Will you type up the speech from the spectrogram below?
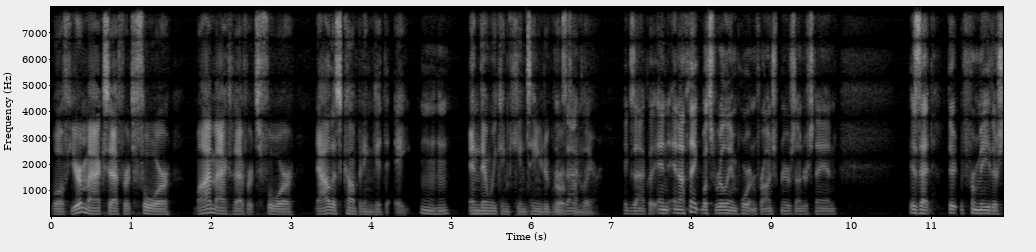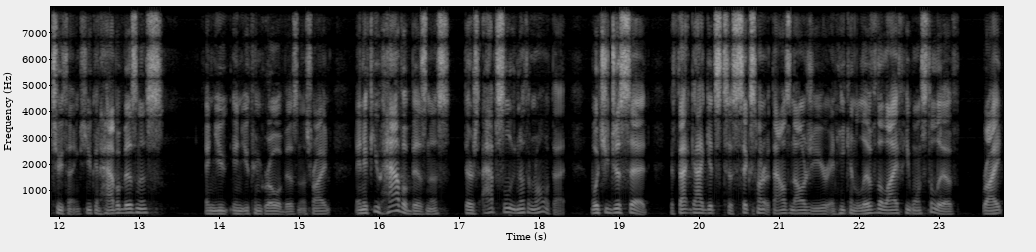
well, if your max effort's four, my max effort's four, now this company can get to 8 mm-hmm. and then we can continue to grow from there. Exactly. And and i think what's really important for entrepreneurs to understand is that there, for me there's two things. You can have a business and you and you can grow a business right? And if you have a business there's absolutely nothing wrong with that. What you just said if that guy gets to $600000 a year and he can live the life he wants to live right?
